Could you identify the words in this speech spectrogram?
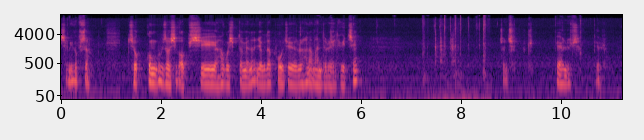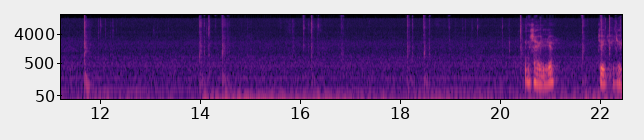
재미가 없어. 조건부 서식 없이 하고 싶다면 여기다 보조열을 하나 만들어야 되겠지? 전체 이렇게 밸류 죠 밸류. 공사일리 DDD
